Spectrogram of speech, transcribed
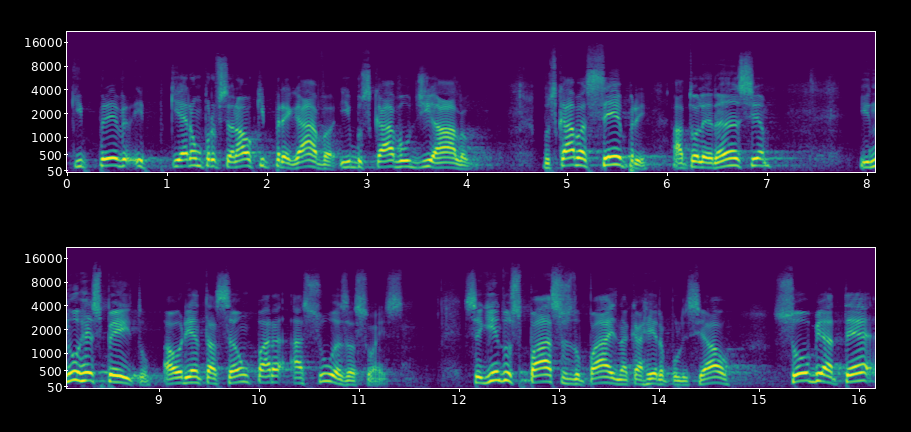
que, que era um profissional que pregava e buscava o diálogo, buscava sempre a tolerância e, no respeito, a orientação para as suas ações. Seguindo os passos do pai na carreira policial, soube até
